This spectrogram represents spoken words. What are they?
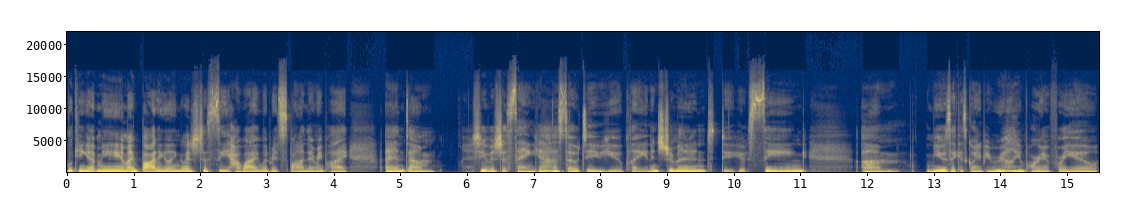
looking at me and my body language to see how I would respond and reply. And um, she was just saying, Yeah, so do you play an instrument? Do you sing? Um, music is going to be really important for you.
